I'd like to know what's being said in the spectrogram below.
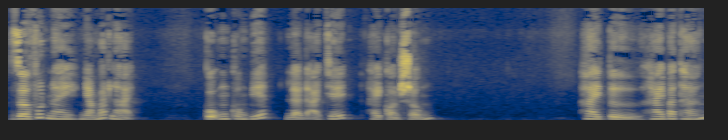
Giờ phút này nhắm mắt lại, cũng không biết là đã chết hay còn sống. Hai từ hai ba tháng.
